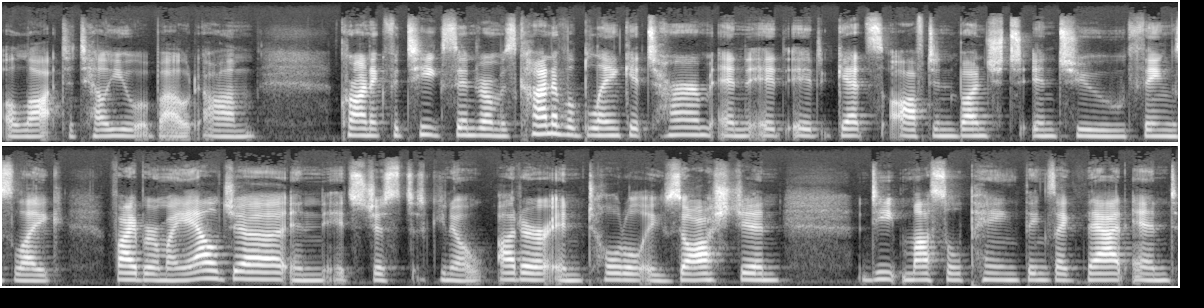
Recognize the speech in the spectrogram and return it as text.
a lot to tell you about. Um, chronic fatigue syndrome is kind of a blanket term and it, it gets often bunched into things like fibromyalgia and it's just you know utter and total exhaustion deep muscle pain, things like that. And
